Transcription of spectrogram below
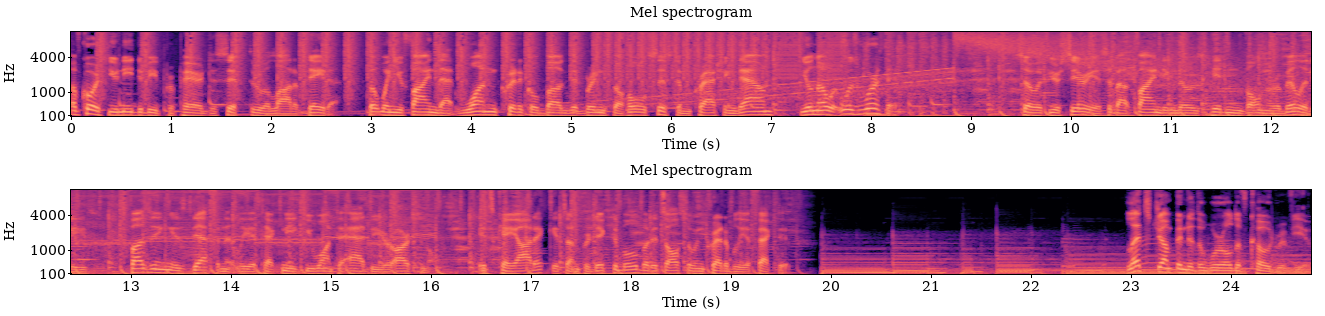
Of course, you need to be prepared to sift through a lot of data, But when you find that one critical bug that brings the whole system crashing down, you'll know it was worth it. So if you're serious about finding those hidden vulnerabilities, fuzzing is definitely a technique you want to add to your arsenal. It's chaotic, it's unpredictable, but it's also incredibly effective. Let's jump into the world of code review.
